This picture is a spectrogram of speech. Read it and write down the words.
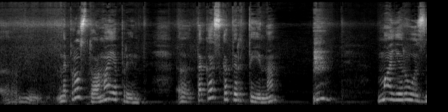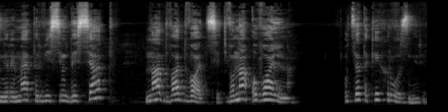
ем, не просто, а має принт. Е, Така скатертина має розміри 1,80 м на 2,20 Вона овальна. Оце таких розмірів.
